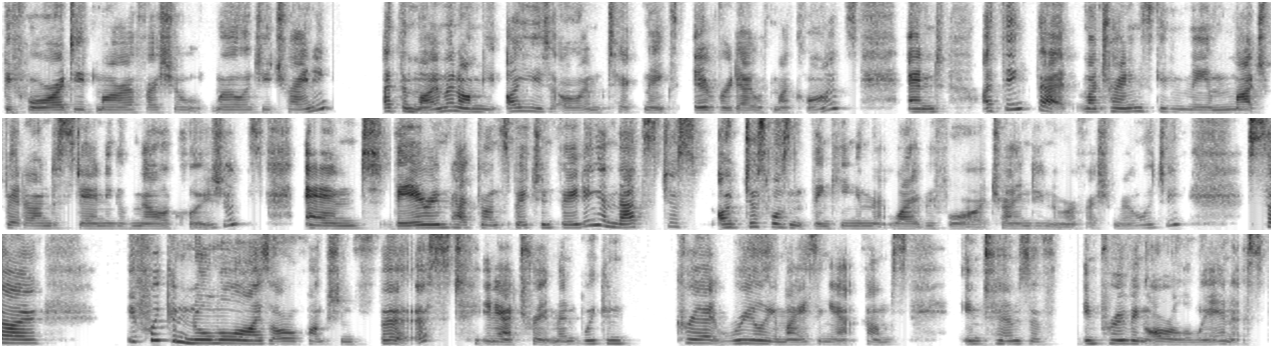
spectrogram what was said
before I did myofascial myology training. At the moment, I'm I use OM techniques every day with my clients, and I think that my training has given me a much better understanding of malocclusions and their impact on speech and feeding. And that's just I just wasn't thinking in that way before I trained in orofacial myology. So if we can normalize oral function first in our treatment, we can create really amazing outcomes in terms of improving oral awareness.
